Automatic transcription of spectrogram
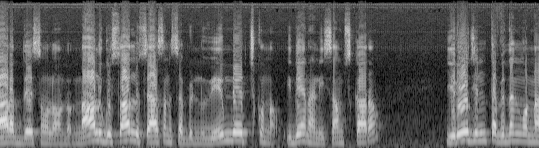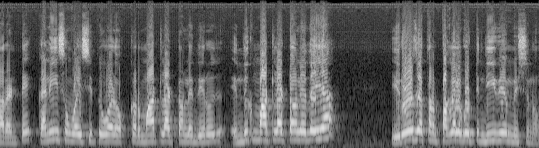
భారతదేశంలో ఉండవు నాలుగు సార్లు శాసనసభ్యుడు నువ్వేం నేర్చుకున్నావు? ఇదేనా నీ సంస్కారం? ఈరోజు ఇంత విధంగా ఉన్నారంటే కనీసం వైసీపీ వాడు ఒక్కరు మాట్లాడటం లేదు ఈరోజు ఎందుకు మాట్లాడటం లేదయ్యా? ఈరోజు అతను పగలగొట్టింది ఈవీఎం మిషను.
